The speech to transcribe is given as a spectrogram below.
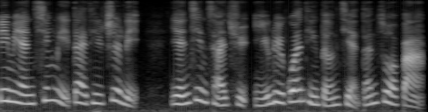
避免清理代替治理，严禁采取一律关停等简单做法。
